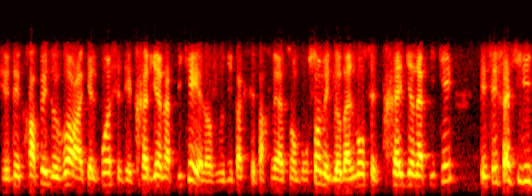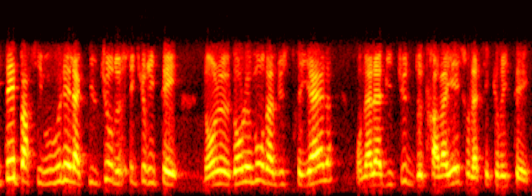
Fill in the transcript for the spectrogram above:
j'ai été frappé de voir à quel point c'était très bien appliqué. Alors je ne vous dis pas que c'est parfait à 100%, mais globalement c'est très bien appliqué. Et c'est facilité par, si vous voulez, la culture de sécurité. Dans le, dans le monde industriel, on a l'habitude de travailler sur la sécurité.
